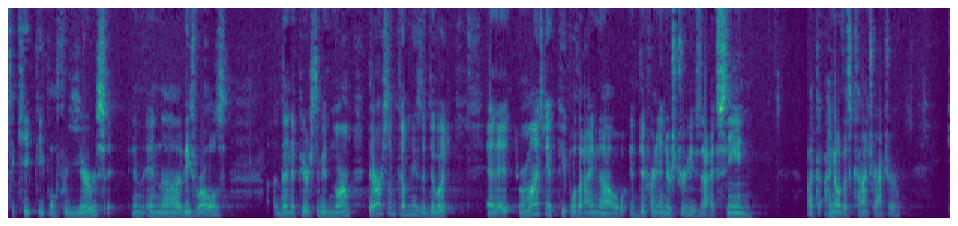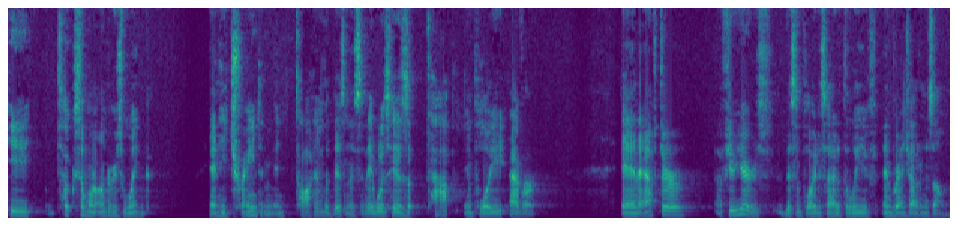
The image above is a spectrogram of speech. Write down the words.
to keep people for years in in uh, these roles than appears to be the norm. There are some companies that do it, and it reminds me of people that I know in different industries that I've seen. Like I know this contractor, he took someone under his wing, and he trained him and taught him the business, and it was his top employee ever. And after a few years, this employee decided to leave and branch out on his own.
